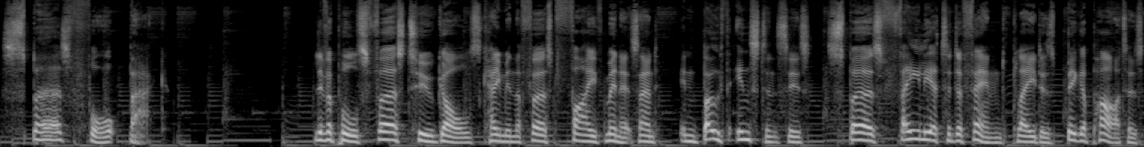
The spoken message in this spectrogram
Spurs fought back. Liverpool's first two goals came in the first five minutes, and in both instances, Spurs' failure to defend played as big a part as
